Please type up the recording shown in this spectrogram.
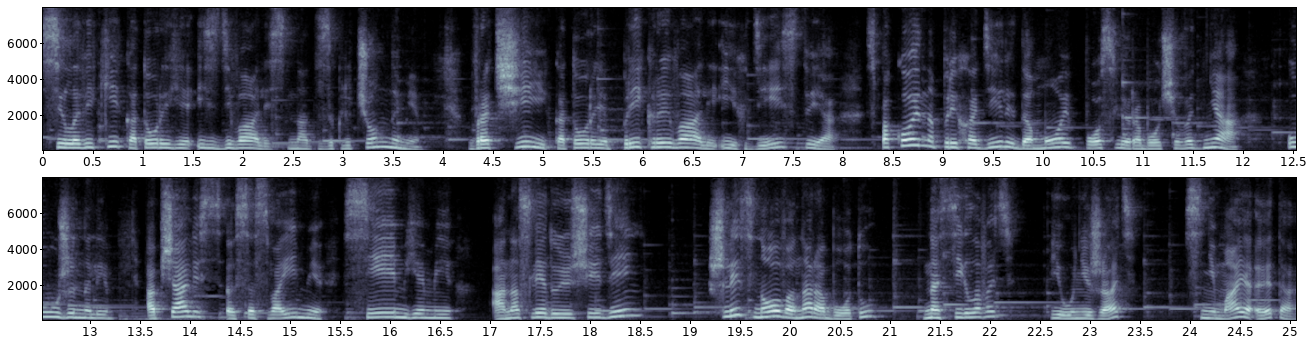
Силовики, которые издевались над заключенными, врачи, которые прикрывали их действия, спокойно приходили домой после рабочего дня, ужинали, общались э, со своими семьями, а на следующий день шли снова на работу, насиловать и унижать, снимая это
